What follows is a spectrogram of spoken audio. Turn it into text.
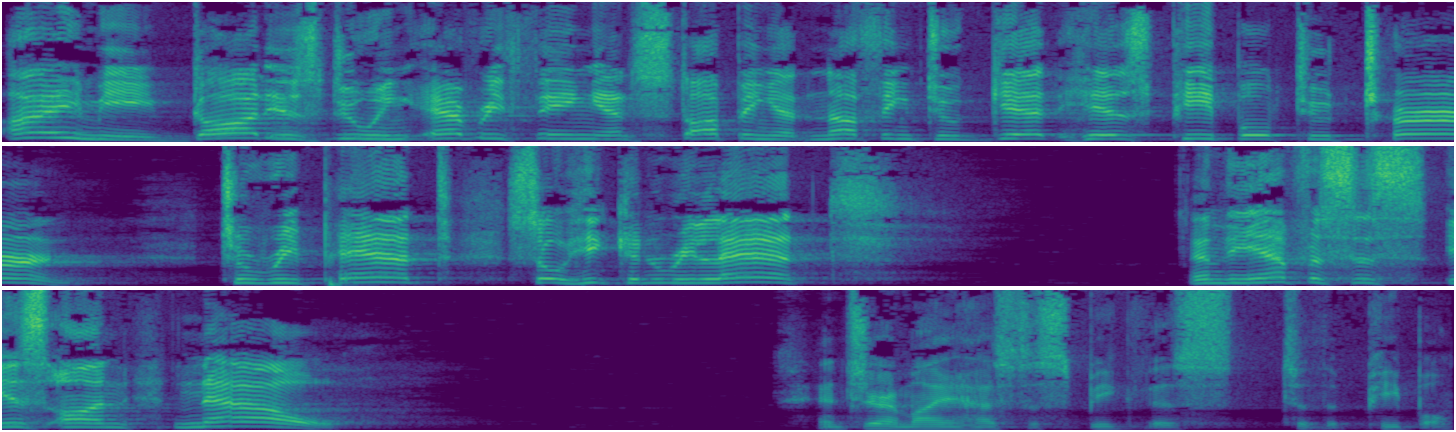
I mean, God is doing everything and stopping at nothing to get his people to turn, to repent so he can relent. And the emphasis is on now. And Jeremiah has to speak this to the people.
